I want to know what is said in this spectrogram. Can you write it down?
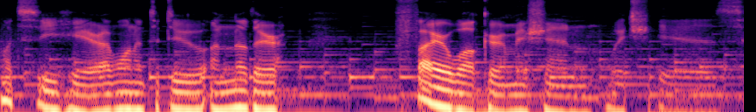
Let's see here, I wanted to do another Firewalker mission, which is,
